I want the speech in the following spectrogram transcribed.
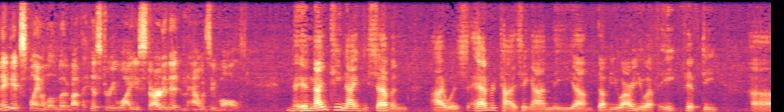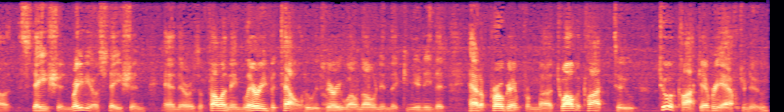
maybe explain a little bit about the history, why you started it, and how it's evolved. In 1997, I was advertising on the um, WRUF 850 uh, station, radio station, and there was a fellow named Larry Vettel who was very well known in the community that had a program from uh, 12 o'clock to 2 o'clock every afternoon.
